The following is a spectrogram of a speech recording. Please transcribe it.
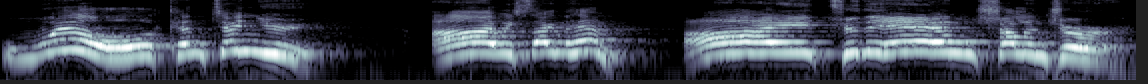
will continue. Ah, we sang the hymn. I to the end shall endure,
